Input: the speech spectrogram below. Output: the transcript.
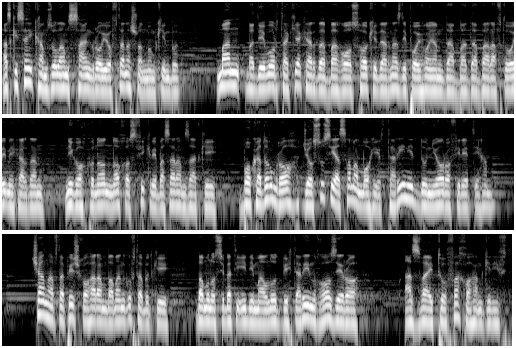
аз кисаи камзулам сангро ёфтанашон мумкин буд ман ба девор такя карда ба ғозҳо ки дар назди пойҳоям дабба дабба рафтуоӣ мекарданд нигоҳкунон нохост фикре ба сарам зад ки бо кадом роҳ ҷосуси аз ҳама моҳиртарини дуньёро фиреб диҳам чанд ҳафта пеш хоҳарам ба ман гуфта буд ки ба муносибати иди мавлуд беҳтарин ғозеро аз вай тӯҳфа хоҳам гирифт.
